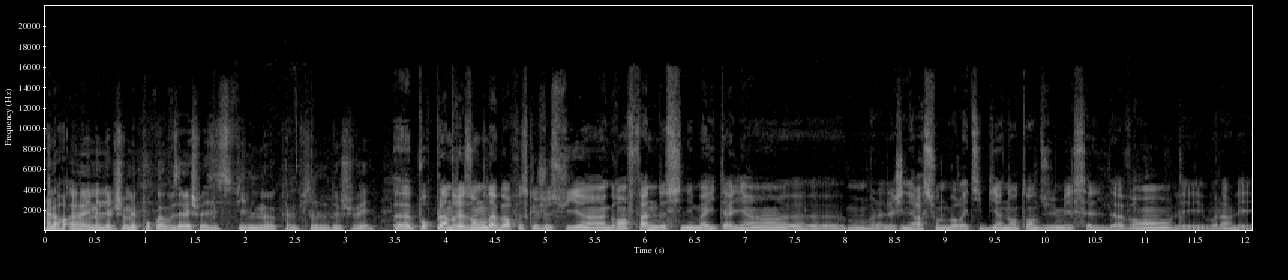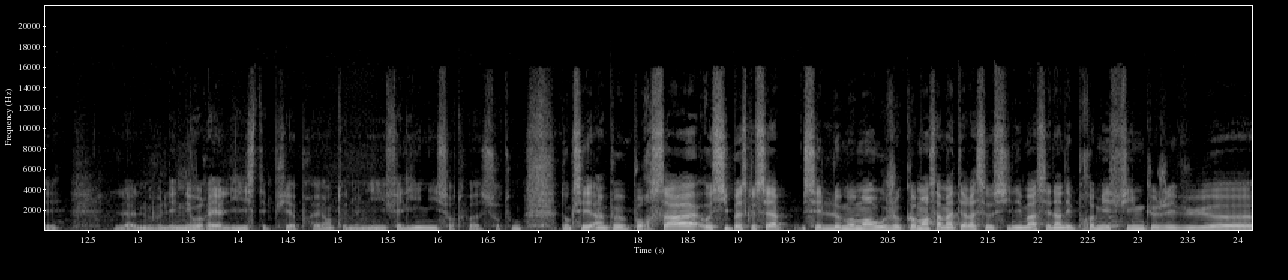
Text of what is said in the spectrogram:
Alors, euh, Emmanuel Chomet, pourquoi vous avez choisi ce film comme film de chevet? Euh, pour plein de raisons. D'abord parce que je suis un grand fan de cinéma italien. Euh, bon, voilà, la génération de Moretti, bien entendu, mais celle d'avant, les voilà, les la les néo-réalistes et puis après Antonioni, Fellini surtout. surtout. Donc c'est un peu pour ça. Aussi parce que c'est le moment où je commence à m'intéresser au cinéma. C'est l'un des premiers films que j'ai vu. euh,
